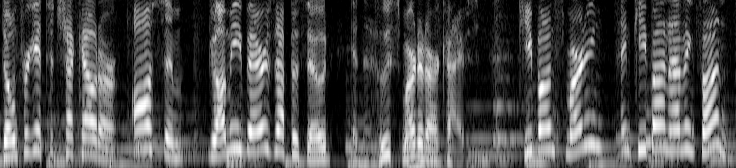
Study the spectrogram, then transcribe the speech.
don't forget to check out our awesome Gummy Bears episode in the Who Smarted archives. Keep on smarting and keep on having fun.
